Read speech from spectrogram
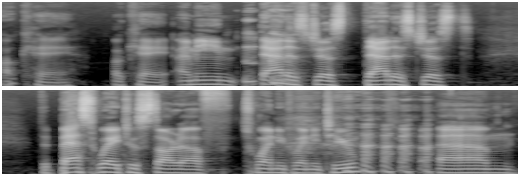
Okay. Okay. I mean, that is just that is just the best way to start off 2022. um,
